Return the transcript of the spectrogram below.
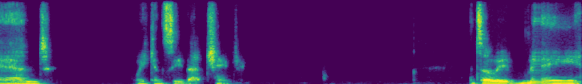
And we can see that changing. And so it may,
